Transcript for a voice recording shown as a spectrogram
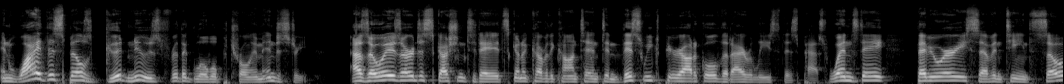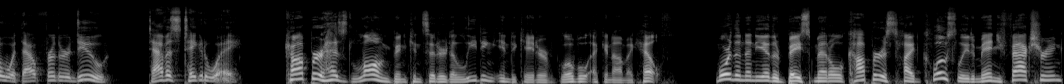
and why this spells good news for the global petroleum industry. As always, our discussion today it's going to cover the content in this week's periodical that I released this past Wednesday, February 17th. So, without further ado, Tavis, take it away. Copper has long been considered a leading indicator of global economic health. More than any other base metal, copper is tied closely to manufacturing,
